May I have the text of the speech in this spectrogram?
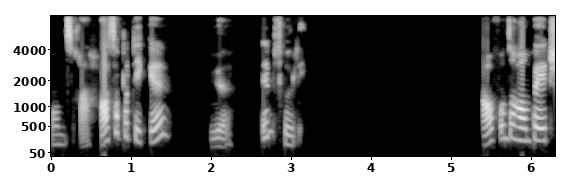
unserer Hausapotheke für den Frühling. Auf unserer Homepage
